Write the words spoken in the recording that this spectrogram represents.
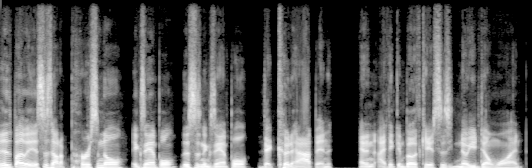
this, by the way, this is not a personal example. This is an example that could happen. And I think in both cases, no, you don't want,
